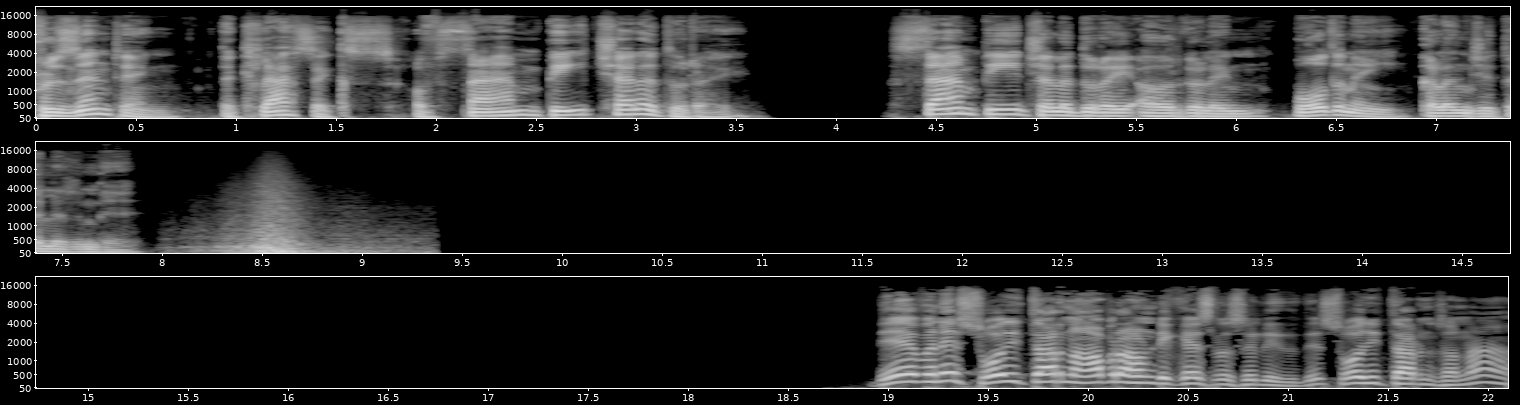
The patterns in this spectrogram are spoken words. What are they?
presenting the classics of Sam P. Chaladurai. Sam P. Chaladurai அவர்களின் போதனை களஞ்சியத்திலிருந்து தேவனே சோதித்தார்னு ஆபிரகாமுடைய கேஸில் சொல்லியிருக்குது சோதித்தார்னு சொன்னால்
